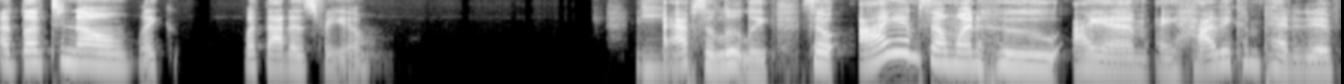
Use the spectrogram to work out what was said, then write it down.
I'd love to know like what that is for you. Yeah, absolutely. So I am someone who I am a highly competitive,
